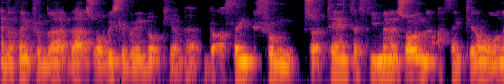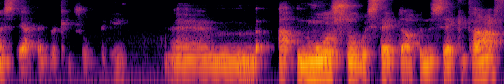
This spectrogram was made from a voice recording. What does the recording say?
and I think from that, that's obviously going to knock you a bit. But I think from sort of 10, 15 minutes on, I think, in all honesty, I think we controlled the game. Um, uh, more so, we stepped up in the second half.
